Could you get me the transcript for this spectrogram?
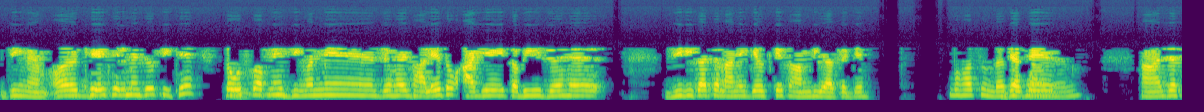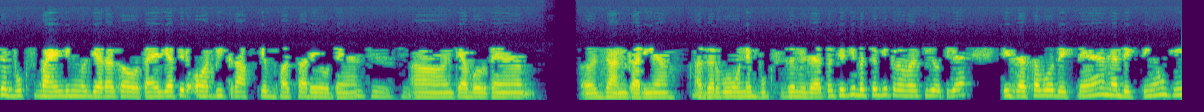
जी मैम और। खेल खेल में जो सीखे तो हम्म। उसको अपने जीवन में जो है ढाले तो आगे कभी जो है जीविका चलाने के उसके काम भी आ सके बहुत सुंदर जैसे हाँ जैसे बुक्स बाइंडिंग वगैरह का होता है या फिर और भी क्राफ्ट के बहुत सारे होते हैं। जी, जी. आ, क्या बोलते हैं जानकारियाँ। हम्म। अगर वो उन्हें बुक्स से मिल जाए तो क्योंकि बच्चों की प्रवृत्ति होती है कि जैसा वो देखते हैं मैं देखती हूँ कि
